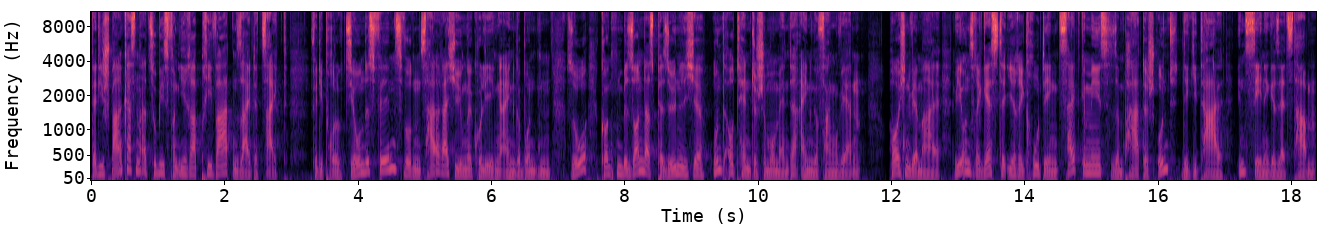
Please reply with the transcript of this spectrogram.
der die Sparkassen-Azubis von ihrer privaten Seite zeigt. Für die Produktion des Films wurden zahlreiche junge Kollegen eingebunden. So konnten besonders persönliche und authentische Momente eingefangen werden. Horchen wir mal, wie unsere Gäste ihr Recruiting zeitgemäß, sympathisch und digital in Szene gesetzt haben.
